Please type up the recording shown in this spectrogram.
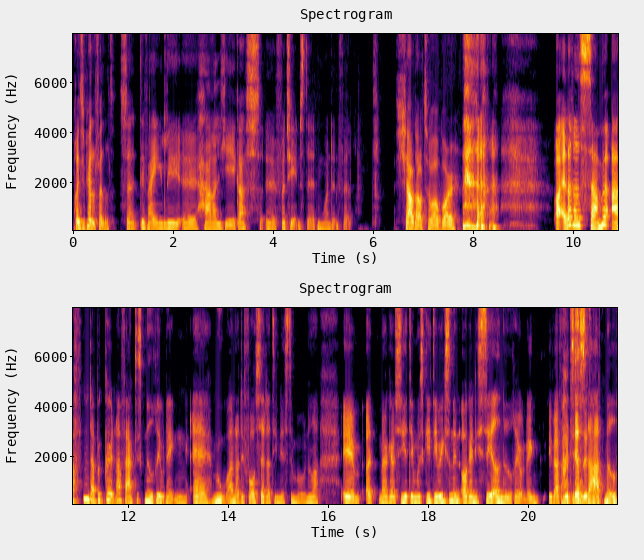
principielt faldet. Så det var egentlig øh, Harald Jægers øh, fortjeneste, at muren den faldt. Shout out to our boy. Og allerede samme aften, der begynder faktisk nedrivningen af muren, og det fortsætter de næste måneder. Øhm, og man kan jo sige, at det er måske det er jo ikke sådan en organiseret nedrivning, i hvert fald ikke til at lidt- starte med.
